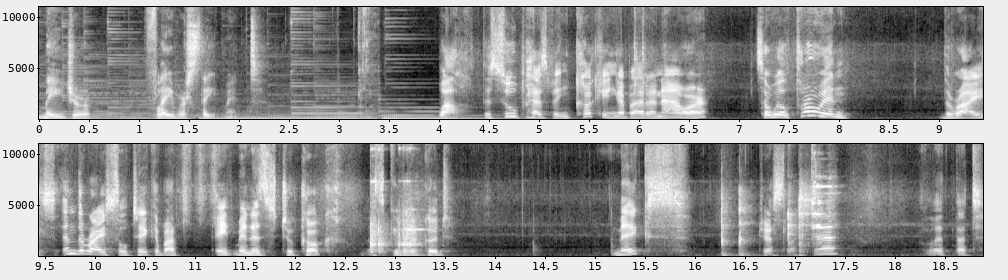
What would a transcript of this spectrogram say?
major flavor statement. Well, the soup has been cooking about an hour, so we'll throw in the rice, and the rice will take about eight minutes to cook. Let's give it a good mix, just like that. Let that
